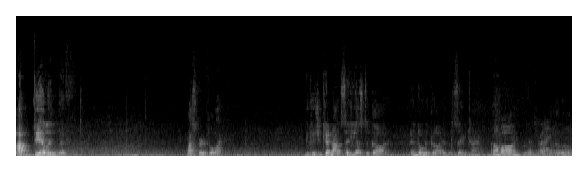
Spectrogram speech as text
I'm dealing with my spiritual life. Because you cannot say yes to God and no to God at the same time. Come on. That's right. Hello.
